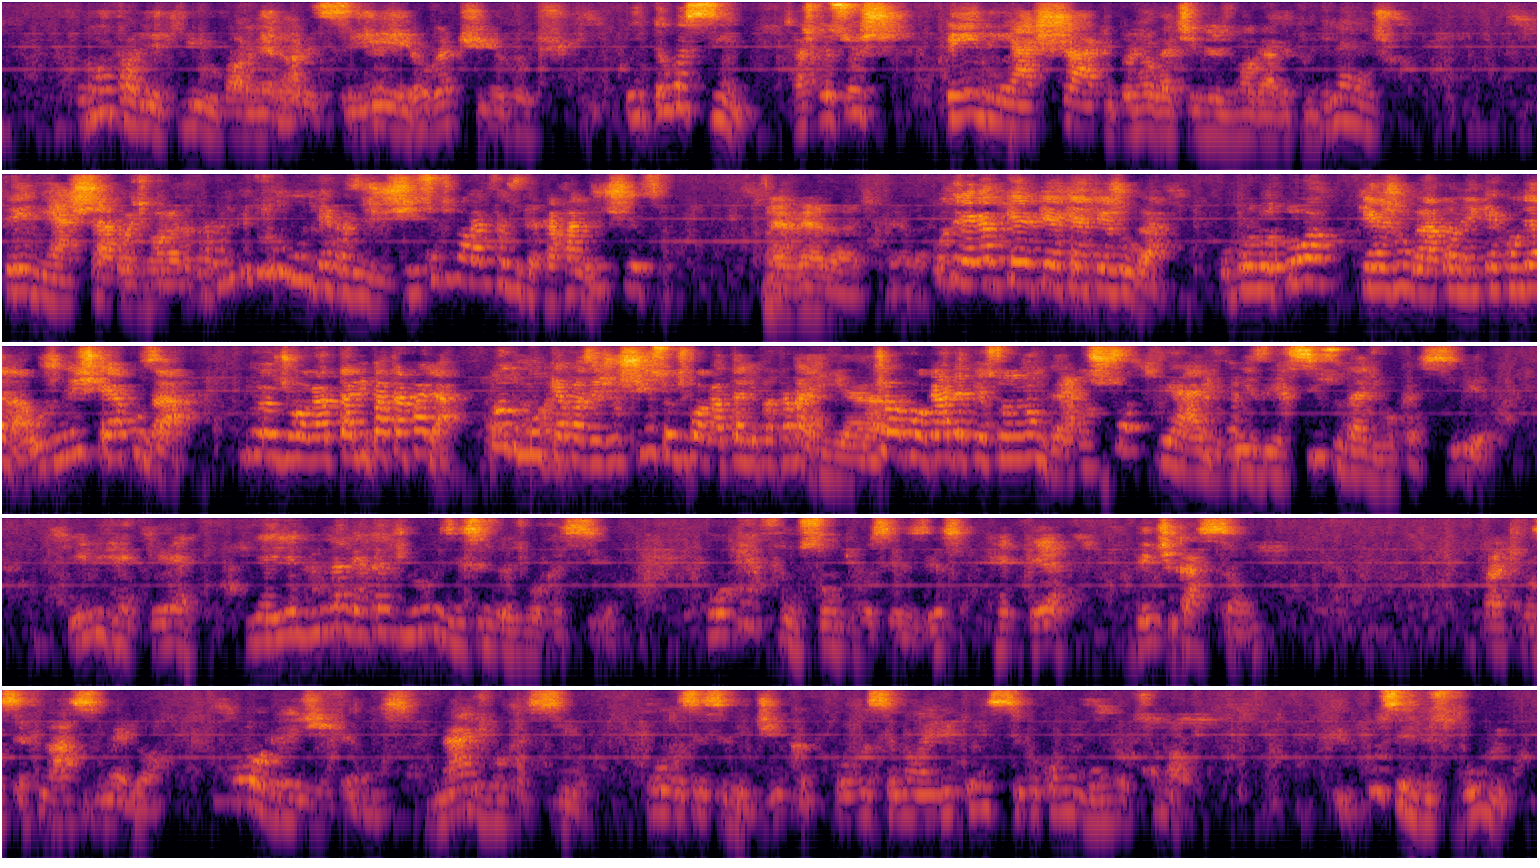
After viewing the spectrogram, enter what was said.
Eu não falei aquilo para me aparecer. Prerrogativas. Então, assim, as pessoas tendem a achar que prerrogativa de advogado é privilégio. Tendem a achar que o advogado atrapalha, porque todo mundo quer fazer justiça. O advogado faz o que? Atrapalha a justiça. É verdade, é verdade. O delegado quer, quer, quer, quer julgar. O promotor quer julgar também, quer condenar. O juiz quer acusar. O advogado está ali para atrapalhar. Todo mundo quer fazer justiça, o advogado está ali para atrapalhar. O advogado é a pessoa não grata. Só que a- o exercício da advocacia, ele requer, e aí ele, na verdade, não o exercício da advocacia. Qualquer função que você exerça requer dedicação para que você faça o melhor. Qual a grande diferença? Na advocacia, ou você se dedica, ou você não é reconhecido como um bom profissional. No serviço público,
